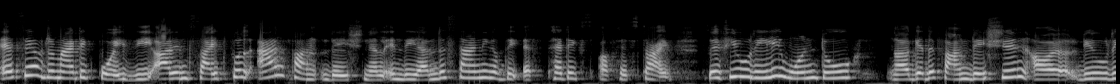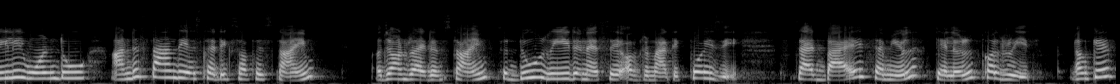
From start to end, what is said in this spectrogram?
essay of dramatic poesy are insightful and foundational in the understanding of the aesthetics of his time. So, if you really want to uh, get the foundation or do you really want to understand the aesthetics of his time, uh, John Dryden's time, so do read an essay of dramatic poesy said by Samuel Taylor Coleridge. Okay.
